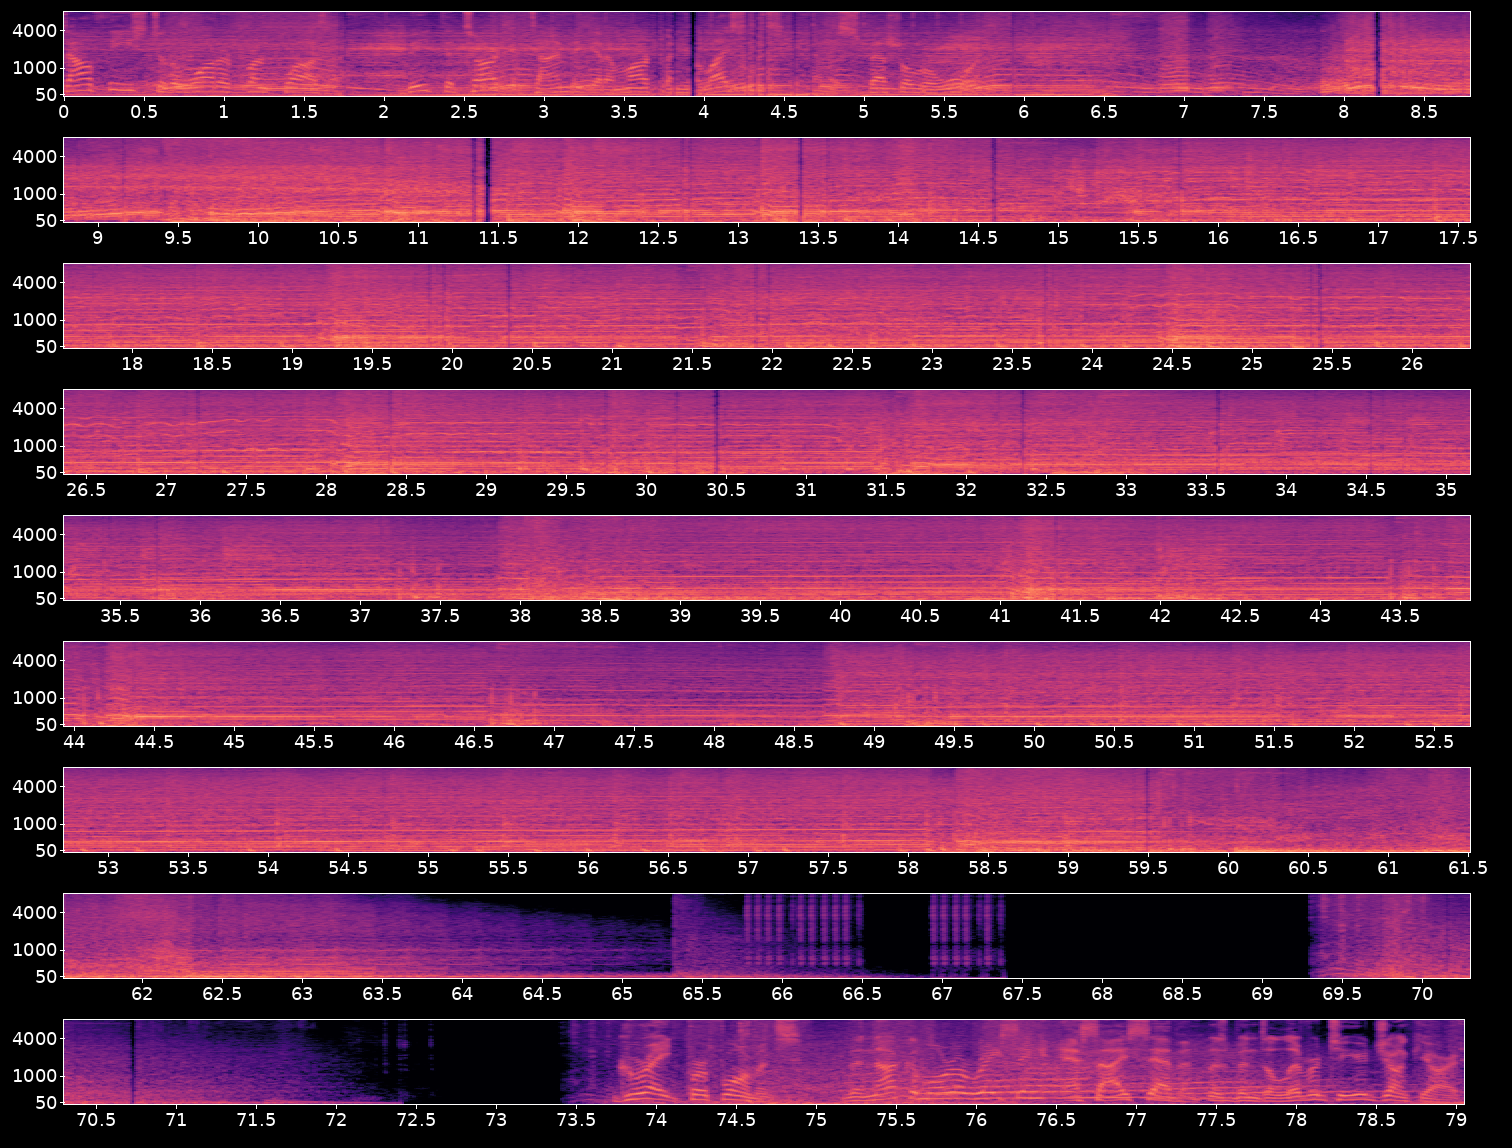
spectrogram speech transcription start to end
Southeast to the waterfront plaza. Beat the target time to get a mark on your license and a special reward. Great performance. The Nakamura Racing SI7 has been delivered to your junkyard.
